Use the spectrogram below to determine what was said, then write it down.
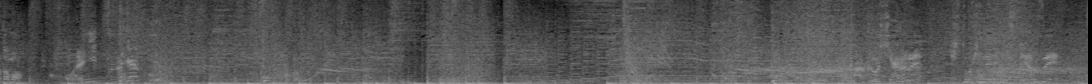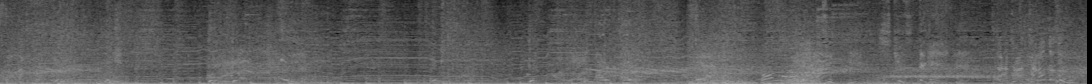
に続け。しやがれ。ひとひねりにしてやるぜ。しくじったかあとは頼んだぞ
